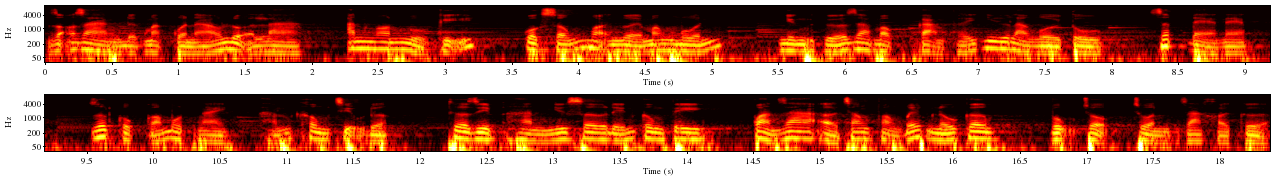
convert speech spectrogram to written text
Rõ ràng được mặc quần áo lụa là ăn ngon ngủ kỹ, cuộc sống mọi người mong muốn, nhưng Hứa Gia Mộc cảm thấy như là ngồi tù, rất đè nén. Rốt cục có một ngày hắn không chịu được, thừa dịp Hàn Như Sơ đến công ty, quản gia ở trong phòng bếp nấu cơm, vụng trộm chuồn ra khỏi cửa.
